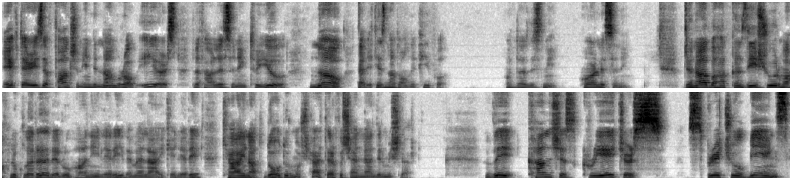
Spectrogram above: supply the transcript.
If there is a function in the number of ears that are listening to you, know that it is not only people. What does this mean? Who are listening? Cenab-ı Hakk'ın zişur mahlukları ve ruhanileri ve melaikeleri kainat doldurmuş, her tarafı şenlendirmişler. The conscious creatures, spiritual beings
